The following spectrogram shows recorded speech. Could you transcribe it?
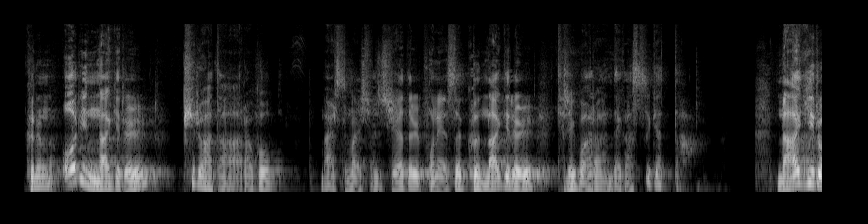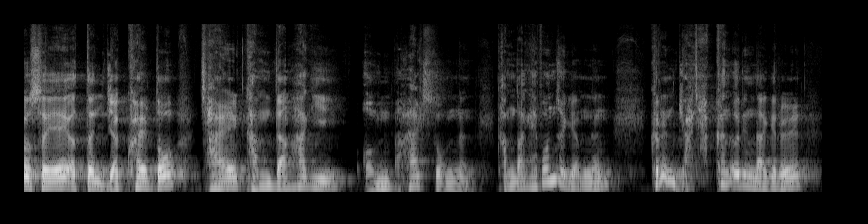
그런 어린 나귀를 필요하다라고 말씀하시면서 제 아들을 보내서 그 나귀를 데리고 와라. 내가 쓰겠다. 나귀로서의 어떤 역할도 잘 감당하기 할 수 없는 감당해 본 적이 없는 그런 연약한 어린 나귀를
